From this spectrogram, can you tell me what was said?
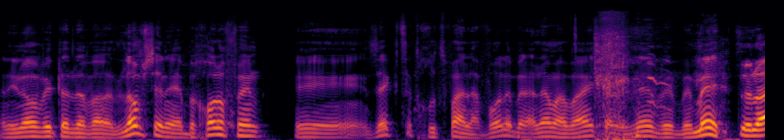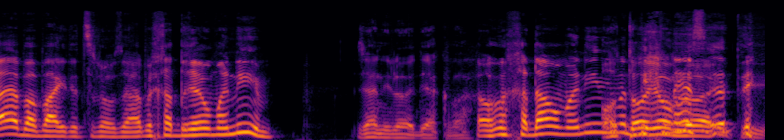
אני לא מבין את הדבר הזה. לא משנה, בכל אופן, אה, זה קצת חוצפה, לבוא לבן אדם הביתה וזה, ובאמת, זה לא היה בבית אצלו, זה היה בחדרי אומנים. זה אני לא יודע כבר. אתה אומר חדר אומנים, אם את אותו יום לא נכנסת. הייתי.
